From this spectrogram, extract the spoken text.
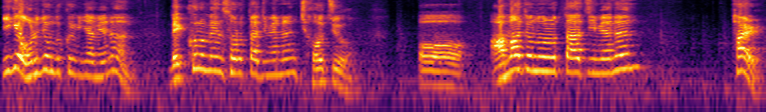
이게 어느 정도 급이냐면은, 네크로맨서로 따지면은 저주, 어, 아마존으로 따지면은 8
